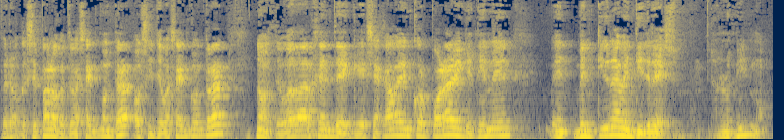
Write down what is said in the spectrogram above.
pero que sepa lo que te vas a encontrar, o si te vas a encontrar, no, te voy a dar gente que se acaba de incorporar y que tienen 21 a 23. No es lo mismo.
